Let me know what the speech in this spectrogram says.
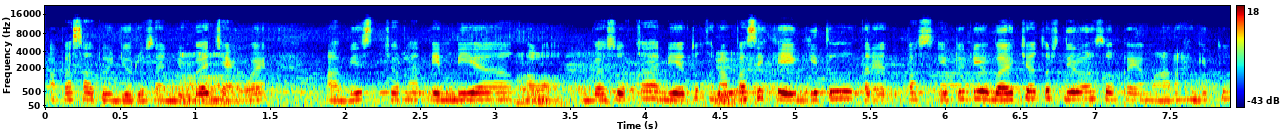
apa satu jurusan juga Ah. cewek habis curhatin dia. Kalau nggak suka dia tuh kenapa Iya. sih kayak gitu? Ternyata pas itu dia baca terus dia langsung kayak marah gitu.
